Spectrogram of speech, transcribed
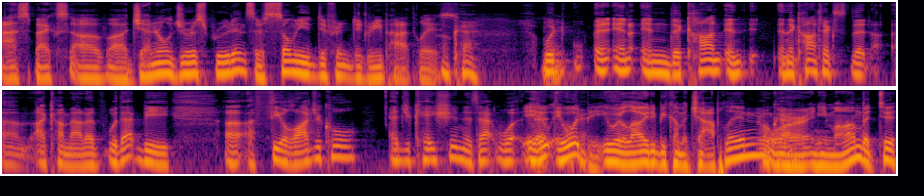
aspects of uh, general jurisprudence. There's so many different degree pathways. Okay. Would in in, in the con in, in the context that um, I come out of, would that be uh, a theological education? Is that what It, it would okay. be. It would allow you to become a chaplain Okay. or an imam. But to,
